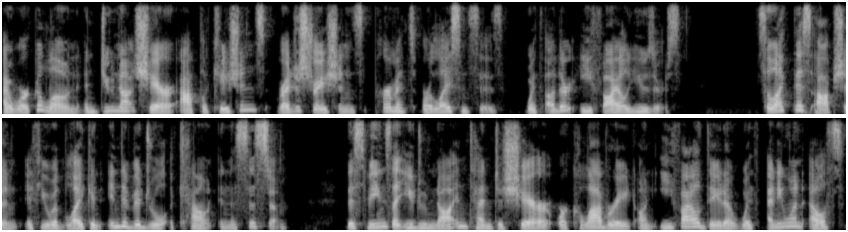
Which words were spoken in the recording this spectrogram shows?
I work alone and do not share applications, registrations, permits, or licenses with other eFile users. Select this option if you would like an individual account in the system. This means that you do not intend to share or collaborate on eFile data with anyone else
